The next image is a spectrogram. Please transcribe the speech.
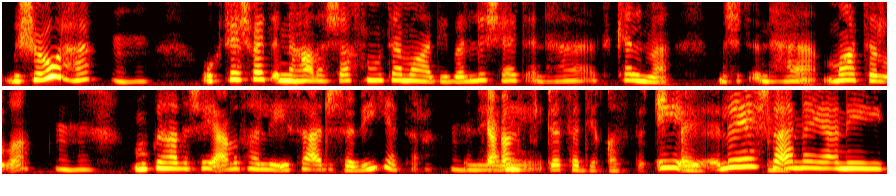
بشعورها. واكتشفت إن هذا الشخص متمادي بلشت إنها تكلمه بلشت إنها ما ترضى. ممكن هذا الشيء يعرضها لإساءة جسدية ترى. يعني- عنف جسدي قصدك إيه إيه. ليش؟ مم. لأنه يعني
